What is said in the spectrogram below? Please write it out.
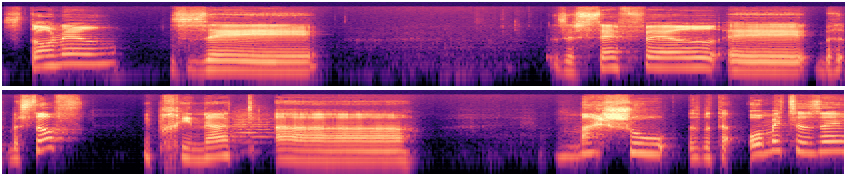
סטונר זה... זה ספר, אה, בסוף, מבחינת ה... משהו, זאת אומרת, האומץ הזה,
